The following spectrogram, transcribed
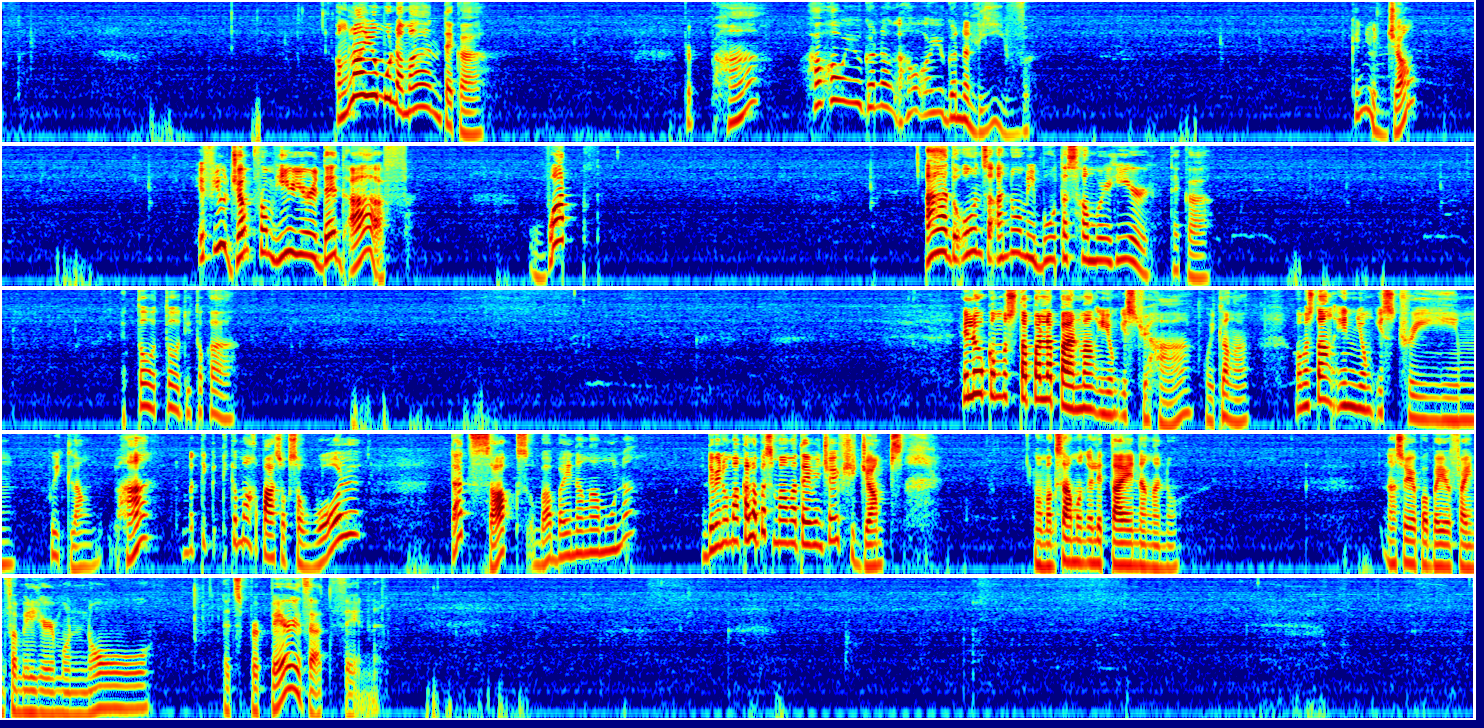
Ang layo mo naman, teka. Huh? How how are you gonna how are you gonna leave? Can you jump? If you jump from here, you're dead off. What? Ah, doon sa ano, may butas somewhere here. Teka. Ito, ito, dito ka. Hello, kamusta pala pan mang iyong stream? Ha? Wait lang ha. Kamusta ang inyong stream? Wait lang. Ha? Ba't di, di ka makapasok sa wall? That sucks. Babay na nga muna. Hindi mo makalabas, mamatay rin siya if she jumps. O, magsamon ulit tayo ng ano. Nasa pa ba yung find familiar mo? No. Let's prepare that then.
